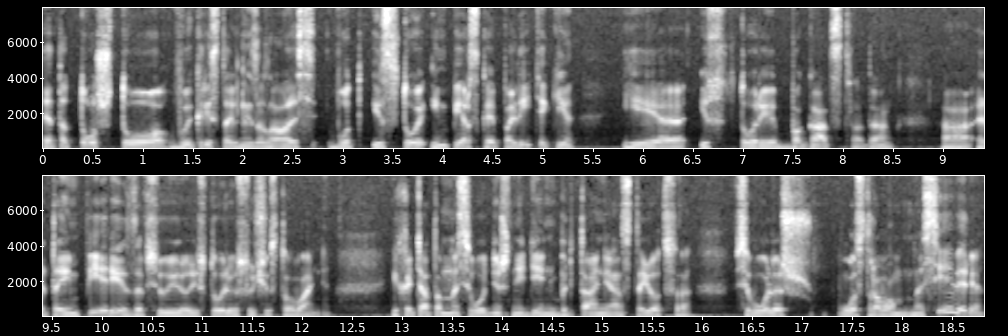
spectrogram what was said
это то, что выкристаллизовалось вот из той имперской политики и истории богатства, да, а, этой империи за всю ее историю существования. И хотя там на сегодняшний день Британия остается всего лишь островом на севере,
